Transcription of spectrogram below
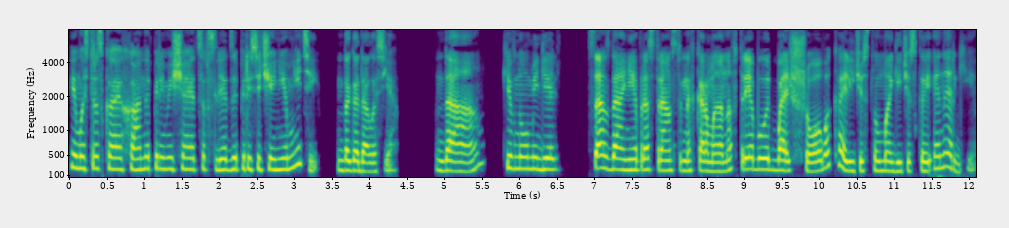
И мастерская Ханна перемещается вслед за пересечением нитей, догадалась я. Да, кивнул Мигель. Создание пространственных карманов требует большого количества магической энергии,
